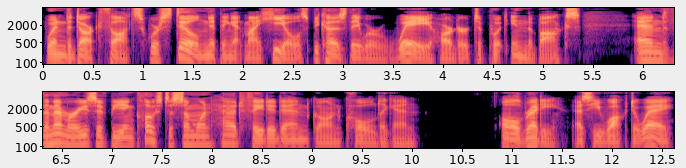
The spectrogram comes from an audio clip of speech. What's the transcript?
when the dark thoughts were still nipping at my heels because they were way harder to put in the box, and the memories of being close to someone had faded and gone cold again. Already, as he walked away,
